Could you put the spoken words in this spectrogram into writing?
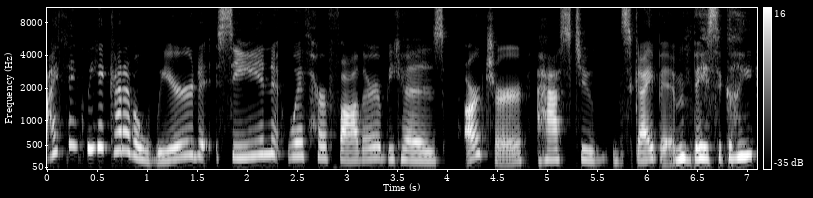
I think we get kind of a weird scene with her father because Archer has to Skype him basically.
